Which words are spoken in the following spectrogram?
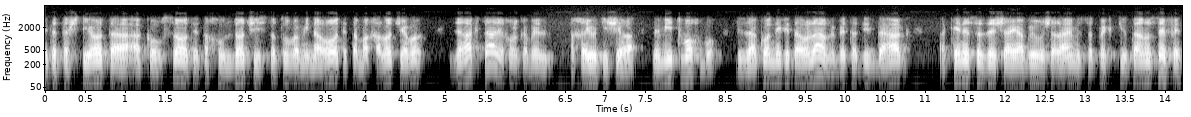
את התשתיות הקורסות, את החולדות שהסתתרו במנהרות, את המחלות שיבואו. זה רק צה"ל יכול לקבל אחריות ישירה, ומי יתמוך בו? וזה הכל נגד העולם, ובית הדין בהאג, הכנס הזה שהיה בירושלים מספק טיוטה נוספת.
